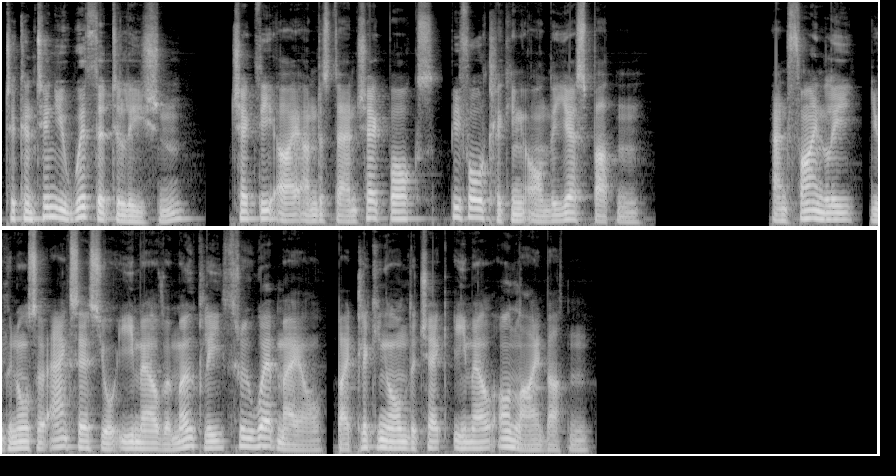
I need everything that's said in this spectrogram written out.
To continue with the deletion, check the I understand checkbox before clicking on the Yes button. And finally, you can also access your email remotely through webmail by clicking on the Check Email Online button.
